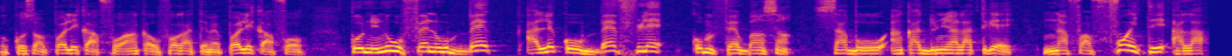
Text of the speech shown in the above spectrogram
o kosɔn pɔli k'a fɔ an ka o fɔ ka tɛmɛ pɔli k'a fɔ ko ninnu fɛn n'u bɛɛ ale k'o bɛɛ filɛ komi fɛn gwansan sabu an ka dunuɲalatigɛ nafa foyi tɛ a la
